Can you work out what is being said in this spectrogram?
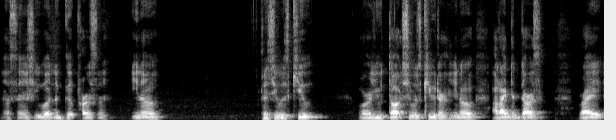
You know I'm saying she wasn't a good person. You know because she was cute or you thought she was cuter. You know I like the dark, right?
